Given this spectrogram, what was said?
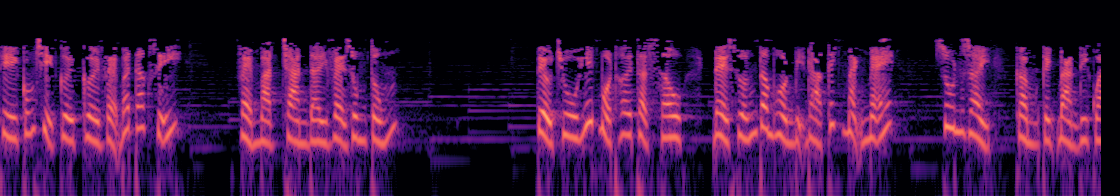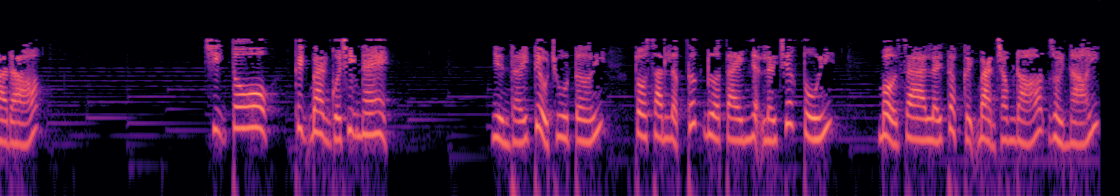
thì cũng chỉ cười cười vẻ bất đắc dĩ, vẻ mặt tràn đầy vẻ dung túng. Tiểu Chu hít một hơi thật sâu, để xuống tâm hồn bị đả kích mạnh mẽ, run rẩy cầm kịch bản đi qua đó. Chị Tô, kịch bản của chị nè. Nhìn thấy Tiểu Chu tới, Tô San lập tức đưa tay nhận lấy chiếc túi, mở ra lấy tập kịch bản trong đó rồi nói.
